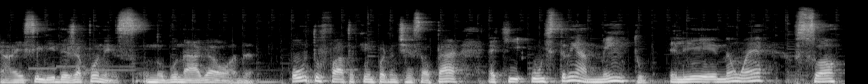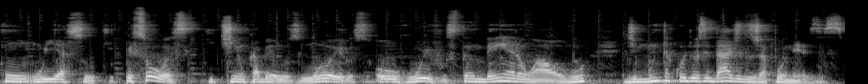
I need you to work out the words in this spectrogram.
a esse líder japonês, Nobunaga Oda. Outro fato que é importante ressaltar é que o estranhamento ele não é só com o Yasuki. Pessoas que tinham cabelos loiros ou ruivos também eram alvo de muita curiosidade dos japoneses.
